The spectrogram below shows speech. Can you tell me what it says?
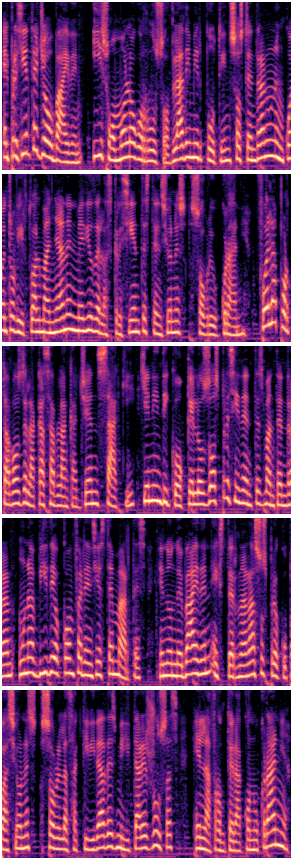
El presidente Joe Biden y su homólogo ruso Vladimir Putin sostendrán un encuentro virtual mañana en medio de las crecientes tensiones sobre Ucrania. Fue la portavoz de la Casa Blanca Jen Psaki quien indicó que los dos presidentes mantendrán una videoconferencia este martes en donde Biden externará sus preocupaciones sobre las actividades militares rusas en la frontera con Ucrania.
